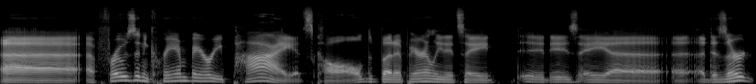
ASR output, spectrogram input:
a frozen cranberry pie. It's called, but apparently it's a, it is a uh, a- a dessert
